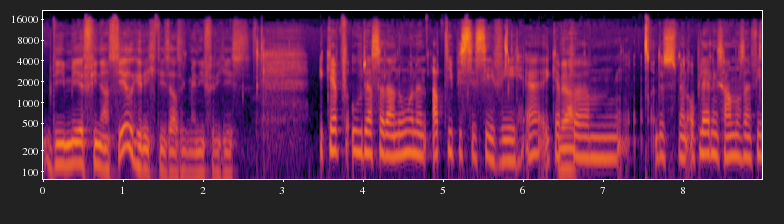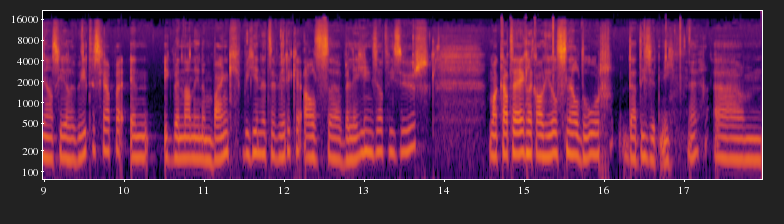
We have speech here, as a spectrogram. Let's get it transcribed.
die meer financieel gericht is, als ik me niet vergis. Ik heb, hoe dat ze dat noemen, een atypische cv. Hè. Ik heb Ja. ehm, dus mijn opleidingshandels en financiële wetenschappen. En ik ben dan in een bank beginnen te werken als eh, beleggingsadviseur. Maar ik had eigenlijk al heel snel door, dat is het niet. Hè. Ehm,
